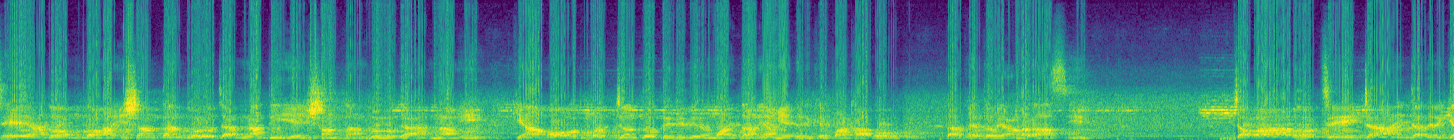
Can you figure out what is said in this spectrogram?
যে আদম, তোমার এই সন্তানগুলো জান্নাতি, এই সন্তানগুলো জাহান্নামী। কিয়ামত পর্যন্ত পৃথিবীর ময়দানে আমি এদেরকে পাঠাবো, তার ভেতরে আমরা আছি। জবাব হচ্ছে এইটাই, যাদেরকে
